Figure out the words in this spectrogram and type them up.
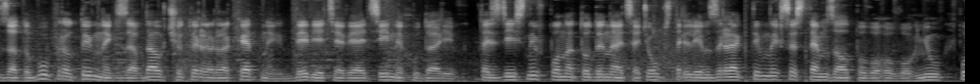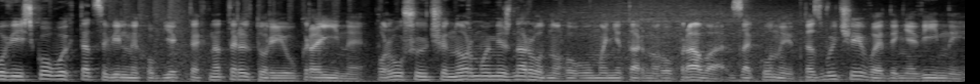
За добу противник завдав 4 ракетних, 9 авіаційних ударів та здійснив понад 11 обстрілів з реактивних систем залпового вогню по військових та цивільних об'єктах на території України, порушуючи норми міжнародного гуманітарного права, закони та звичаї ведення війни.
